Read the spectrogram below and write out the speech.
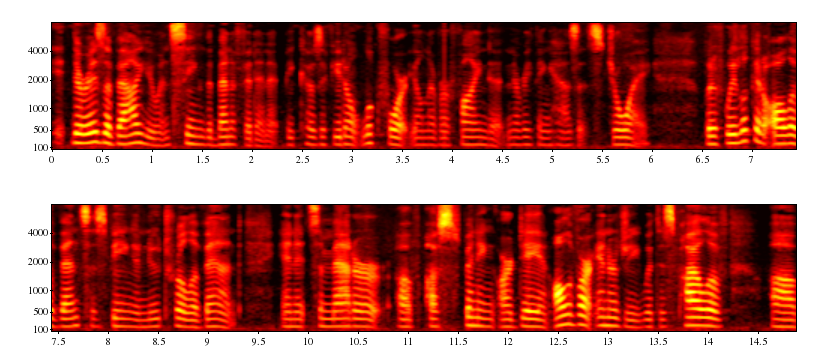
it, there is a value in seeing the benefit in it because if you don't look for it, you'll never find it, and everything has its joy. But if we look at all events as being a neutral event, and it's a matter of us spending our day and all of our energy with this pile of uh,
